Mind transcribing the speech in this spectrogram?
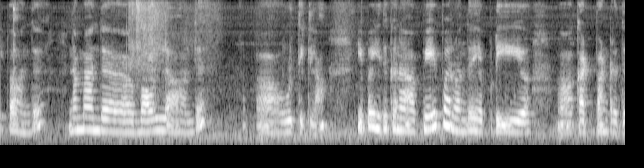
இப்போ வந்து நம்ம அந்த பவுலில் வந்து ஊற்றிக்கலாம் இப்போ இதுக்கு நான் பேப்பர் வந்து எப்படி கட் பண்ணுறது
